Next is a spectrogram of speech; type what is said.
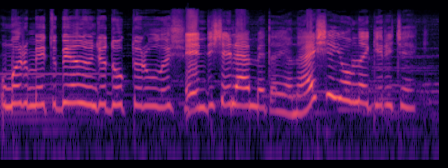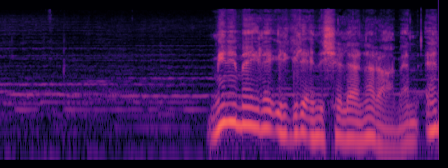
Umarım Matthew bir an önce doktora ulaşır. Endişelenme Dayan. Her şey yoluna girecek. Minnie May ile ilgili endişelerine rağmen En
